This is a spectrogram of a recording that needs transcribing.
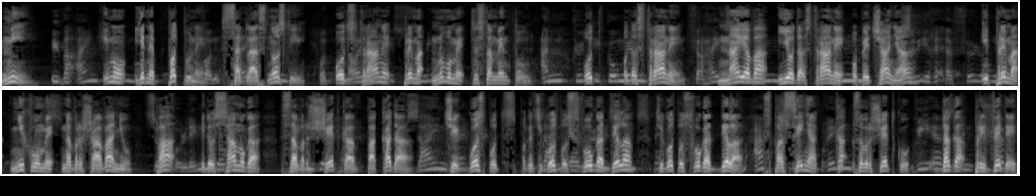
mi imamo jedne potpune saglasnosti od strane prema Novome testamentu, od, od strane najava i od strane obećanja i prema njihovome navršavanju, pa i do samoga završetka, pa kada će gospod, pa kada će gospod svoga dela, će gospod svoga dela spasenja ka završetku, da ga privede,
